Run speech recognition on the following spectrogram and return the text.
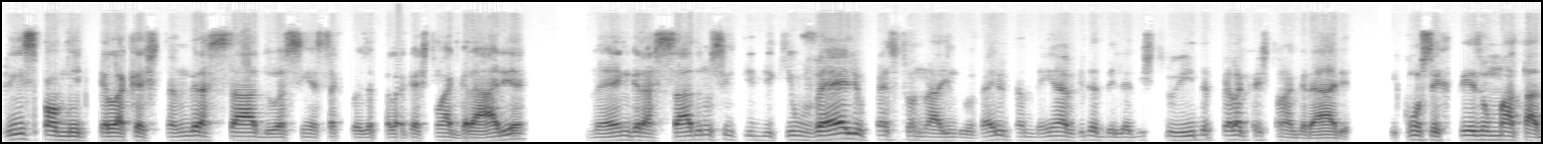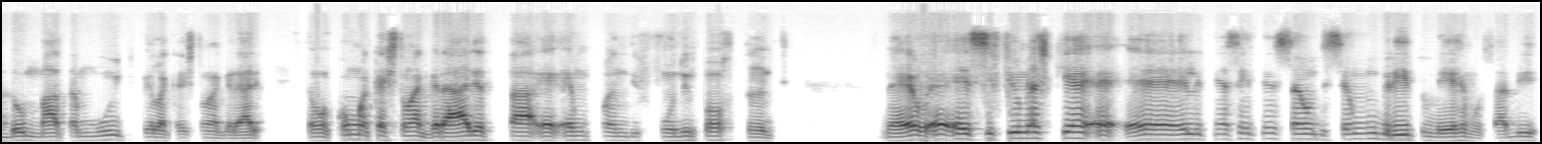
principalmente pela questão engraçado, assim, essa coisa pela questão agrária, né, engraçado no sentido de que o velho personagem do velho também a vida dele é destruída pela questão agrária e com certeza um matador mata muito pela questão agrária. Então, como a questão agrária tá, é, é um pano de fundo importante né? É, esse filme, acho que é, é, é, ele tem essa intenção de ser um grito mesmo, sabe?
